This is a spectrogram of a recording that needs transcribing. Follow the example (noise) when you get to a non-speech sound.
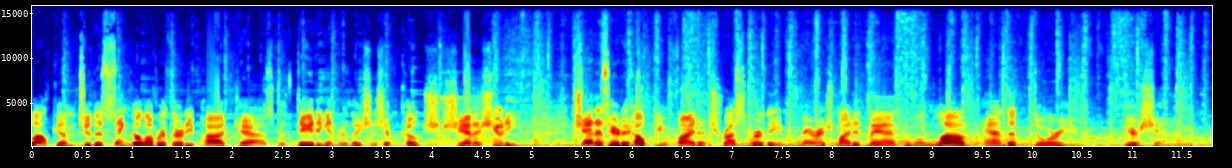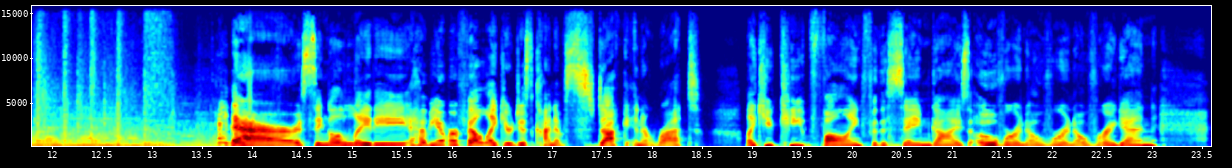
Welcome to the Single Over 30 podcast with dating and relationship coach Shanna Schutte. Shanna's here to help you find a trustworthy, marriage minded man who will love and adore you. Here's Shanna. Hey there, single lady. Have you ever felt like you're just kind of stuck in a rut? Like you keep falling for the same guys over and over and over again?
